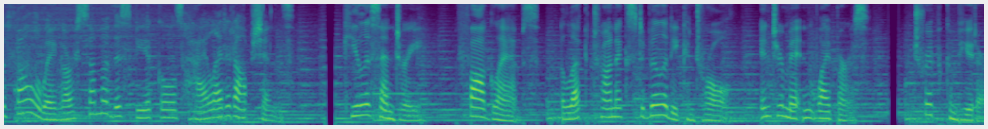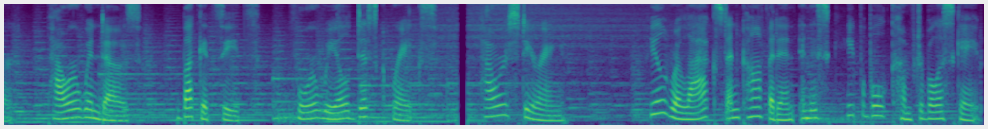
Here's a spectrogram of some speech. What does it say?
The following are some of this vehicle's highlighted options. Keyless entry, fog lamps, electronic stability control, intermittent wipers, trip computer, power windows, bucket seats, four-wheel disc brakes, power steering. Feel relaxed and confident in this capable, comfortable escape.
